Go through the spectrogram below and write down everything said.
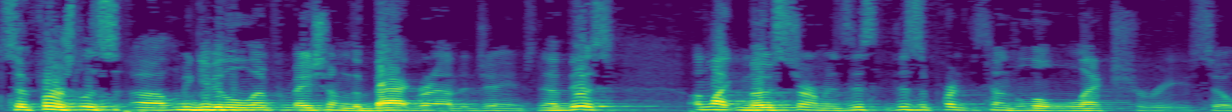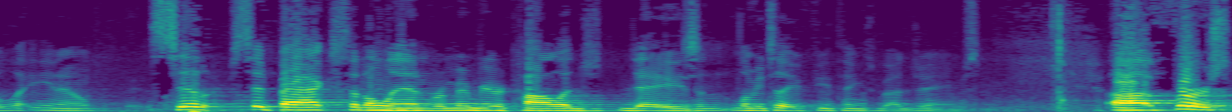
So first, let's, uh, let me give you a little information on the background of James. Now this, unlike most sermons, this, this is a part that sounds a little lectury. So, you know, sit, sit back, settle in, remember your college days, and let me tell you a few things about James. Uh, first,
